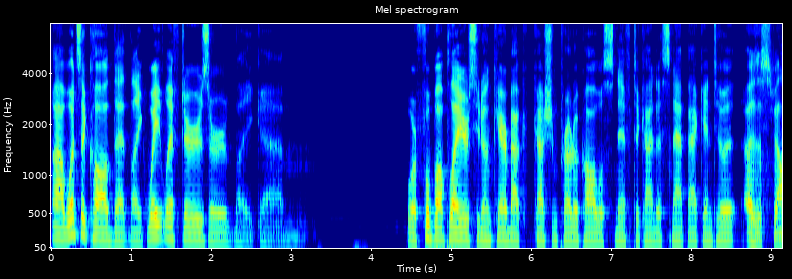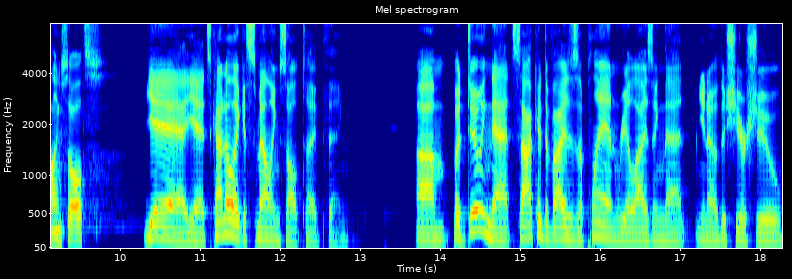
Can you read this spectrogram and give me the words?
uh, what's it called that like weightlifters or like um, or football players who don't care about concussion protocol will sniff to kind of snap back into it. As a smelling salts. Yeah, yeah, it's kind of like a smelling salt type thing. Um, but doing that, Sokka devises a plan, realizing that you know the Shirshu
